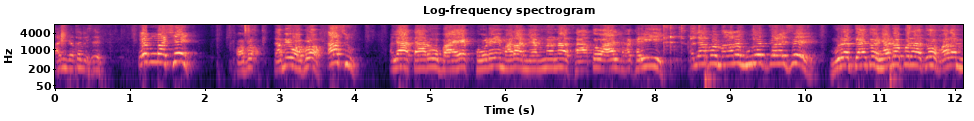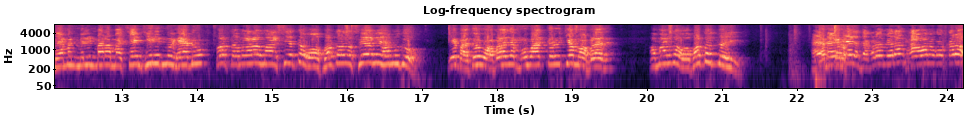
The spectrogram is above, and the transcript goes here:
આની જતા વિશે એમ માસી! વાપરો. તમે વાપરો. આ શું? અલ્યા તારો બાએ ફોડે મારા મેમના સાતો હાલ ઠખરી એટલે પણ મારે મુરત જાય છે. મુરત જાય તો હેડો પર. આ જો મારા મેમન મિલીને મારા મચ્છાઈ છીરી રીતનું હું હેડું? પણ તમારો માસી તો ઓફરતો તો છે નહીં હમુદો એ બધું વાપરા છે. હું વાત કરું કેમ વાપરા છે? અમારે તો ઓફરતો જ નહીં. તો ઝઘડો મેરા ખાવાનો ખાવાનું કરો.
